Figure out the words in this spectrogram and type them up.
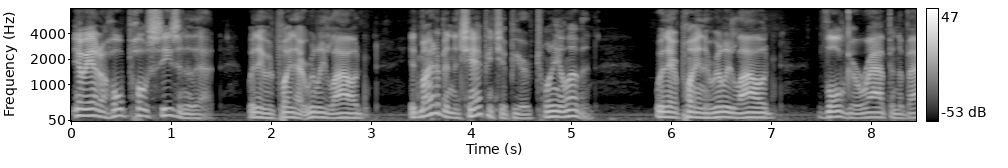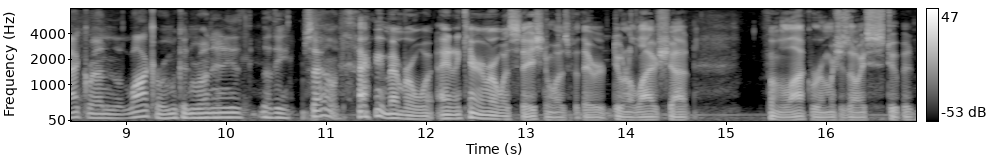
Yeah, we had a whole postseason of that where they would play that really loud. It might have been the championship year of 2011, where they were playing the really loud, vulgar rap in the background in the locker room. We couldn't run any of the sound. I remember what and I can't remember what station it was, but they were doing a live shot from the locker room, which is always stupid.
